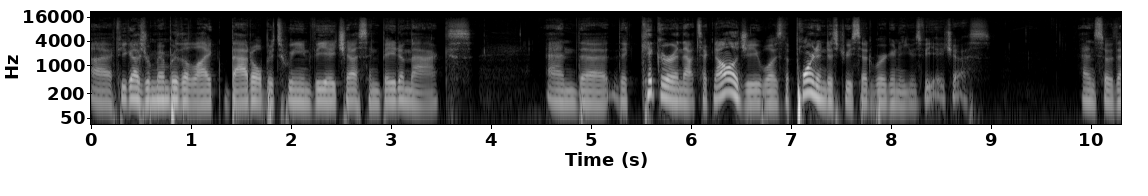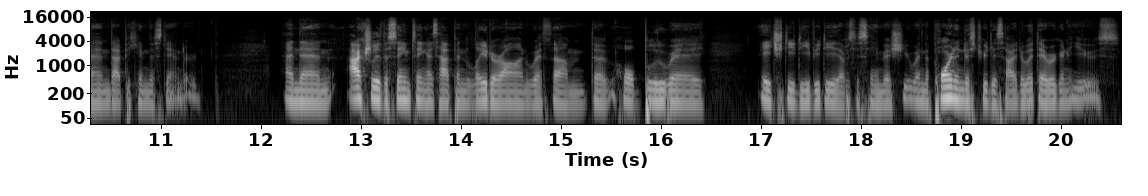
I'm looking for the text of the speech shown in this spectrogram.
uh, if you guys remember the like battle between VHS and Betamax, and the the kicker in that technology was the porn industry said we're going to use VHS, and so then that became the standard. And then actually the same thing has happened later on with um, the whole Blu-ray, HD DVD. That was the same issue when the porn industry decided what they were going to use.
